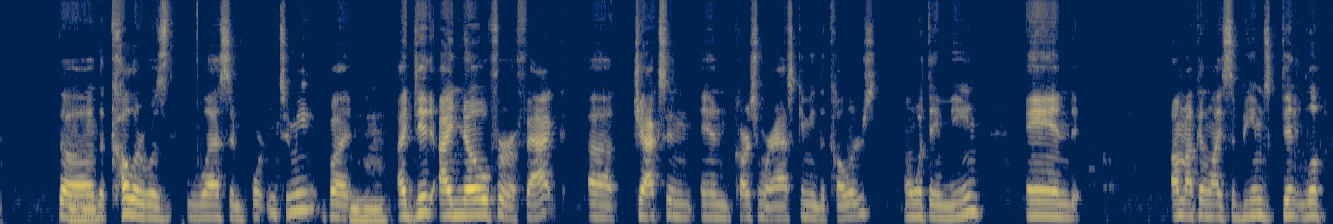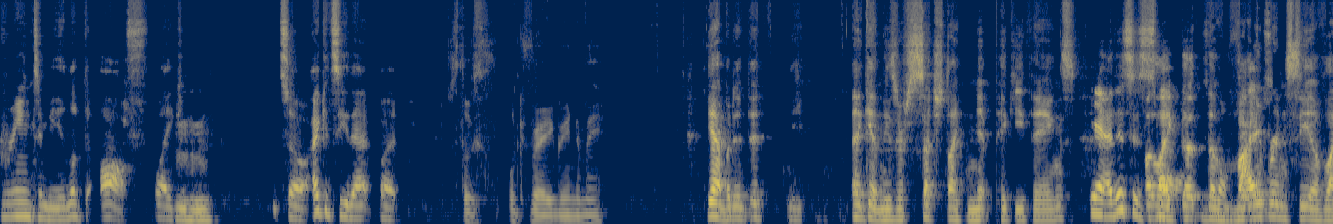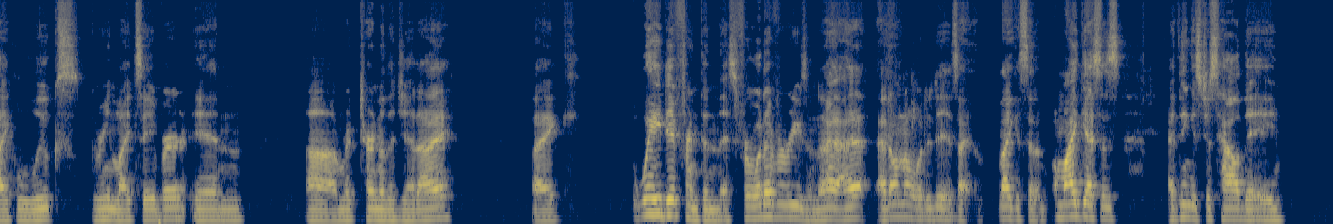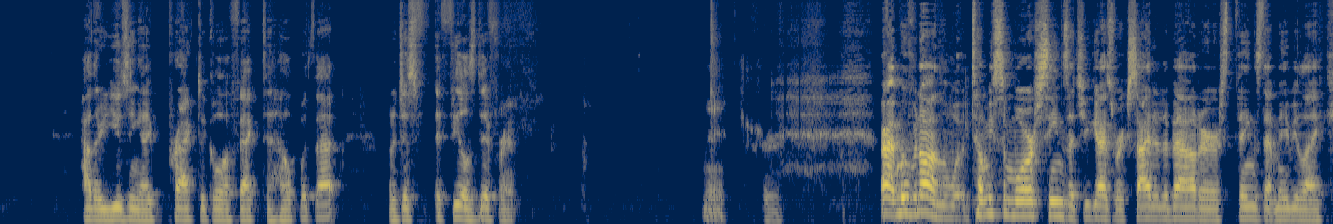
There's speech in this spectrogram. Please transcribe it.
The Mhm. the color was less important to me, but mhm. I did. I know for a fact. Uh, Jackson and Carson were asking me the colors and what they mean, and I'm not gonna lie, Sabine's didn't look green to me. It looked off. Like Mhm. so, I could see that, but This looks looks very green to me. Yeah, but it, it again, these are such like nitpicky things. yeah, this is but like the the Small figures. vibrancy of like Luke's green lightsaber in um, Return of the Jedi, like way different than this for whatever reason. I I, I don't know what it is. I like I said, my guess is I think it's just how they how they're using a practical effect to help with that, but it just it feels different. Eh. Sure. All right, moving on. Tell me some more scenes that you guys were excited about, or things that maybe like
